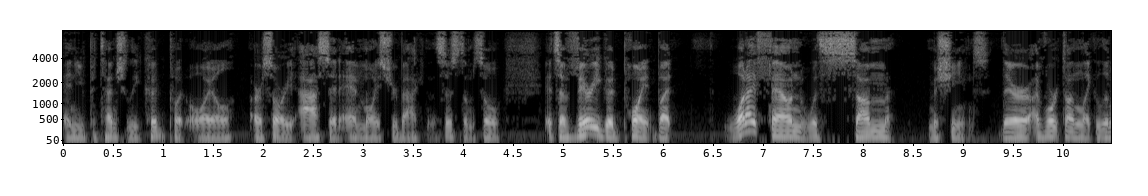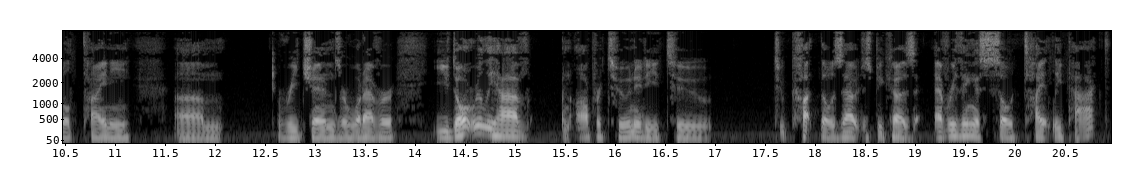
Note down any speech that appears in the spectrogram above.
and you potentially could put oil or sorry, acid and moisture back in the system. So it's a very good point, but what I found with some machines, there I've worked on like little tiny um, reach-ins or whatever. You don't really have an opportunity to to cut those out just because everything is so tightly packed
